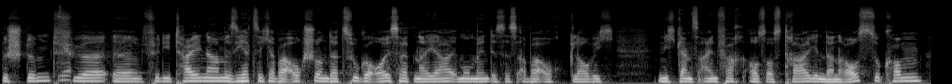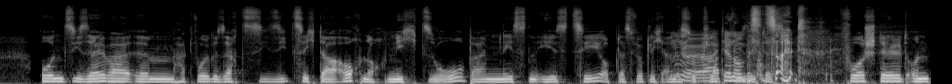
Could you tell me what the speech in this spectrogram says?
bestimmt ja. für, äh, für die Teilnahme. Sie hat sich aber auch schon dazu geäußert, naja, im Moment ist es aber auch, glaube ich, nicht ganz einfach, aus Australien dann rauszukommen. Und sie selber ähm, hat wohl gesagt, sie sieht sich da auch noch nicht so beim nächsten ESC, ob das wirklich alles Nö, so klappt, ja wie sich das Zeit. vorstellt. Und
